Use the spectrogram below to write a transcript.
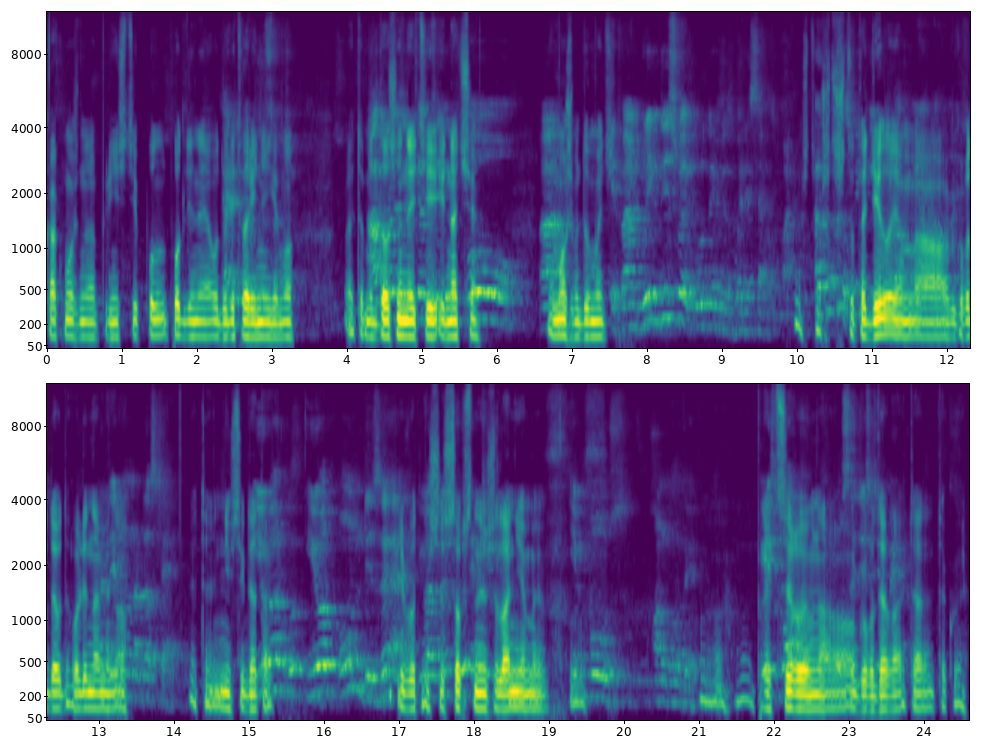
как можно принести подлинное удовлетворение ему. Это мы должны найти, иначе мы можем думать, что что-то делаем, а Гурудев доволен нами, но это не всегда так. И вот наши собственные желания мы проецируем на Гурдева. Это такое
